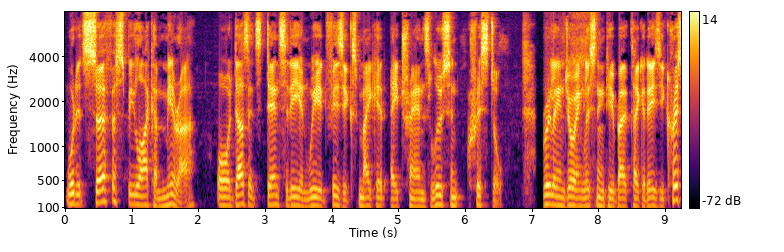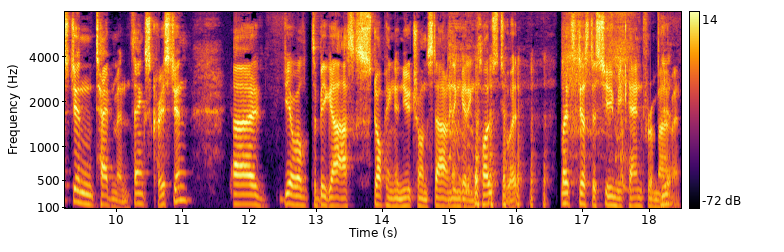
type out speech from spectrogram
would its surface be like a mirror, or does its density and weird physics make it a translucent crystal? Really enjoying listening to you both. Take it easy. Christian Tadman. Thanks, Christian. Uh, yeah, well, it's a big ask stopping a neutron star and then getting close to it. Let's just assume you can for a moment.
